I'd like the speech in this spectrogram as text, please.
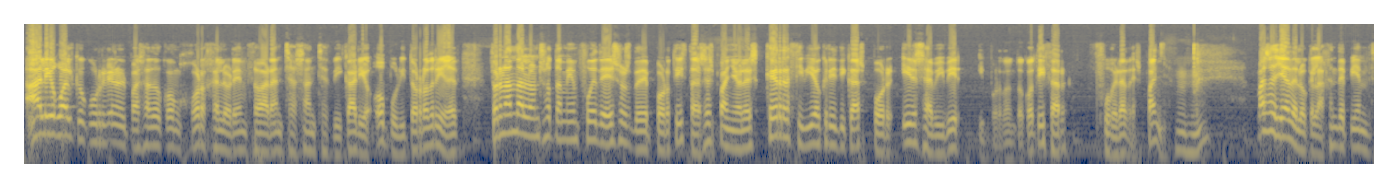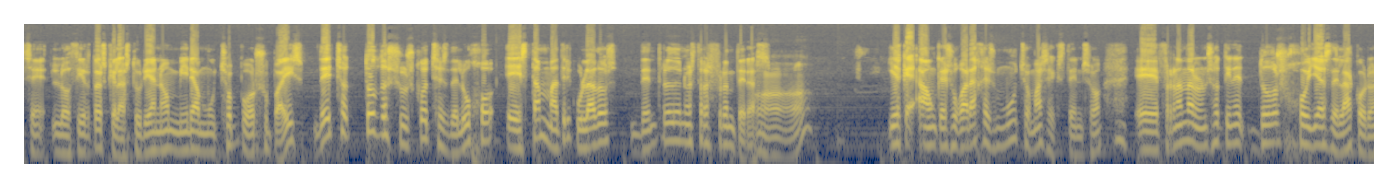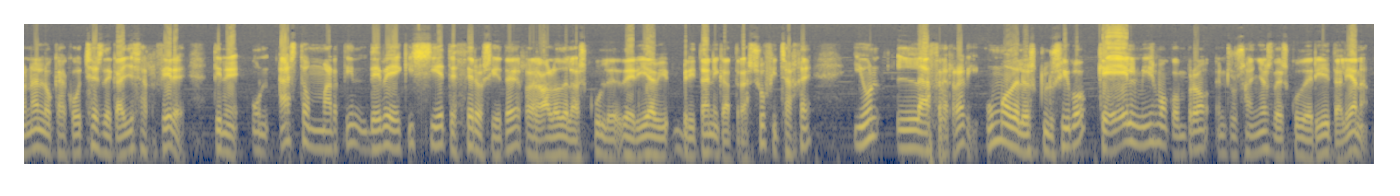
Al igual que ocurrió en el pasado con Jorge Lorenzo, Arancha Sánchez Vicario o Purito Rodríguez, Fernando Alonso también fue de esos deportistas españoles que recibió críticas por irse a vivir y por tanto cotizar fuera de España. Más allá de lo que la gente piense, lo cierto es que el asturiano mira mucho por su país. De hecho, todos sus coches de lujo están matriculados dentro de nuestras fronteras. Ah. Y es que, aunque su garaje es mucho más extenso, eh, Fernando Alonso tiene dos joyas de la corona en lo que a coches de calle se refiere. Tiene un Aston Martin DBX 707, regalo de la escudería británica tras su fichaje, y un La Ferrari, un modelo exclusivo que él mismo compró en sus años de escudería italiana.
